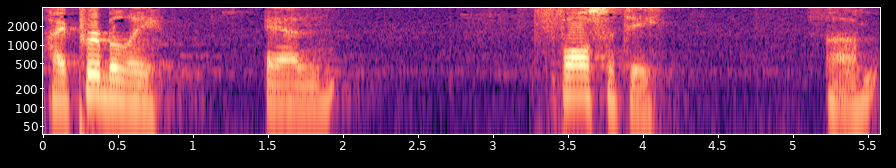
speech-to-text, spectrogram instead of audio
hyperbole and falsity. Um,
